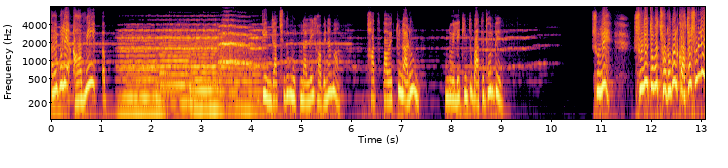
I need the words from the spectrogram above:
তাই বলে আমি দিনরাত শুধু মুখ নাড়লেই হবে না মা। হাত পাও একটু নাড়ুন নইলে কিন্তু বাতে ধরবে। শুনলে শুনলে তোমার ছোট বোন কথা শুনলে?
